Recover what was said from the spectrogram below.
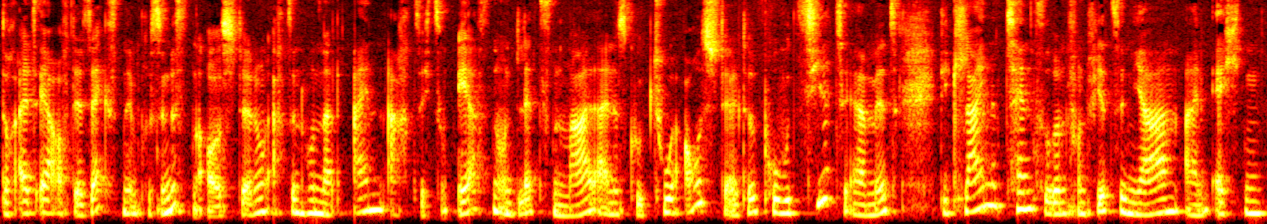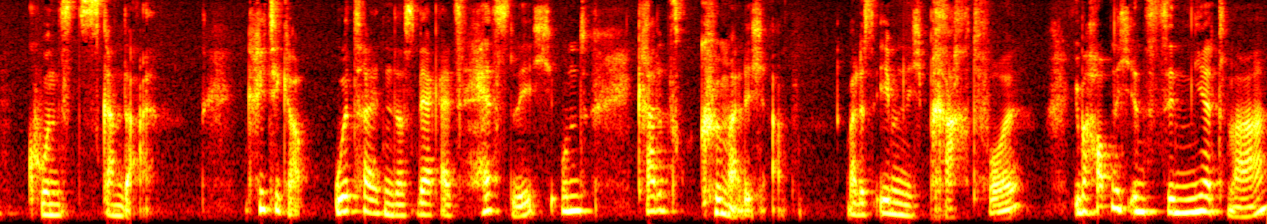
Doch als er auf der sechsten Impressionistenausstellung 1881 zum ersten und letzten Mal eine Skulptur ausstellte, provozierte er mit die kleine Tänzerin von 14 Jahren einen echten Kunstskandal. Kritiker urteilten das Werk als hässlich und geradezu kümmerlich ab, weil es eben nicht prachtvoll, überhaupt nicht inszeniert war,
